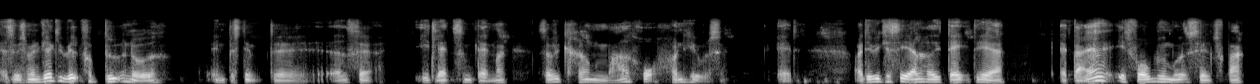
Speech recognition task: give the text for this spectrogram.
altså hvis man virkelig vil forbyde noget, en bestemt øh, adfærd i et land som Danmark, så vil det kræve en meget hård håndhævelse af det. Og det vi kan se allerede i dag, det er, at der er et forbud mod at sælge tobak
